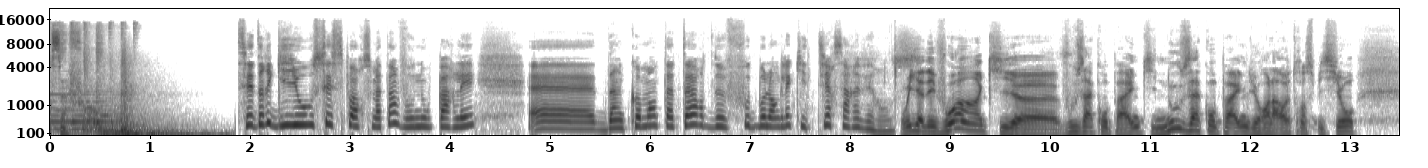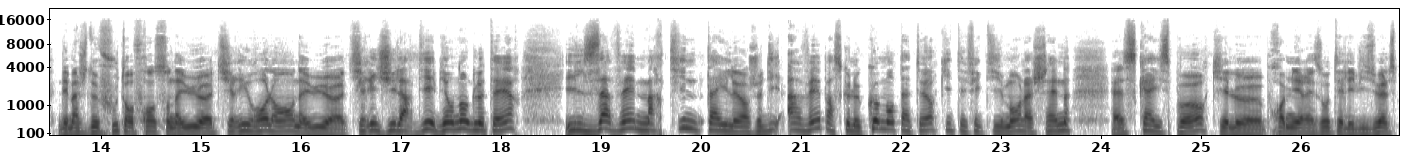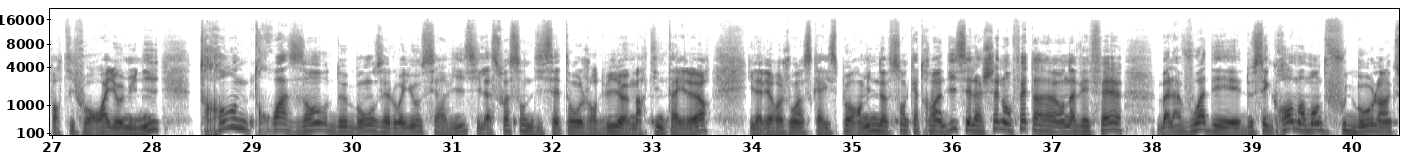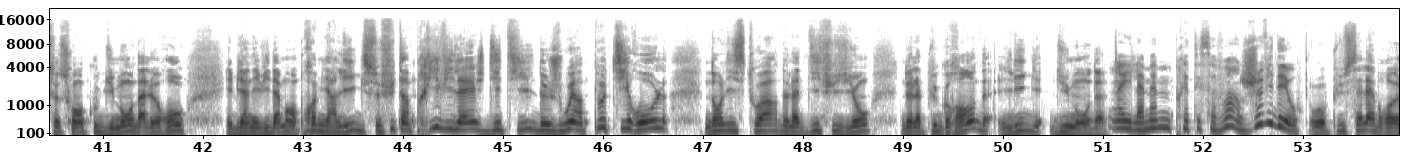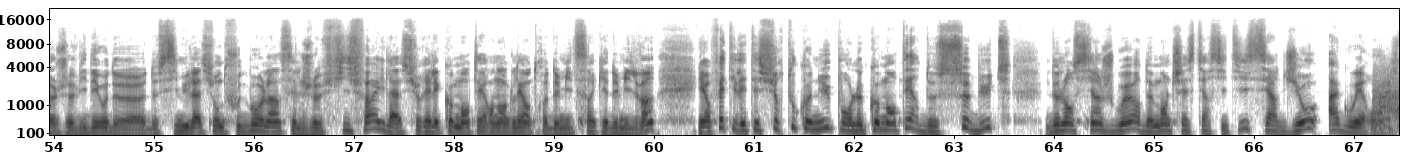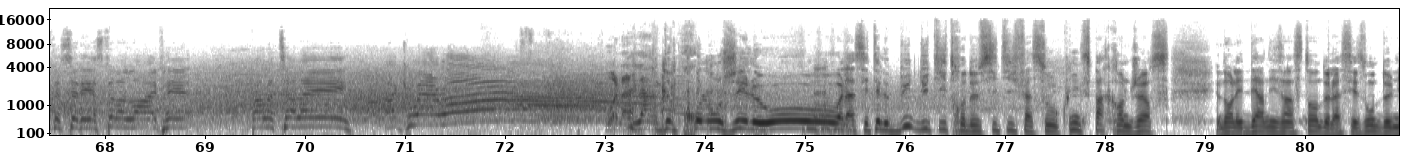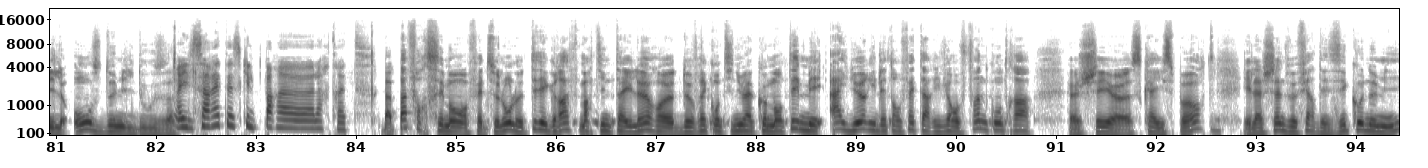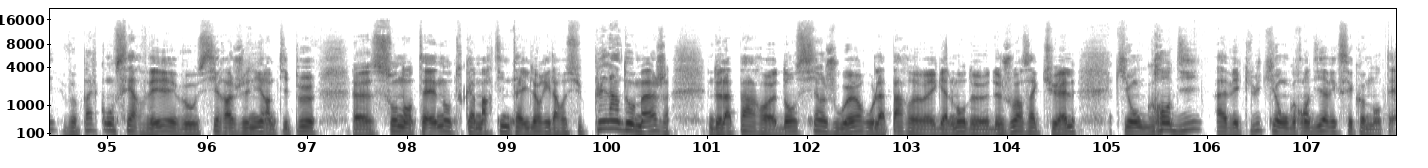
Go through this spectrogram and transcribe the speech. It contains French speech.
France Info. Cédric Guillou, c'est sport. Ce matin, vous nous parlez euh, d'un commentateur de football anglais qui tire sa révérence. Oui, il y a des voix hein, qui euh, vous accompagnent, qui nous accompagnent durant la retransmission des matchs de foot en France. On a eu euh, Thierry Roland, on a eu euh, Thierry Gillardier. Et bien en Angleterre, ils avaient Martin Tyler. Je dis avait parce que le commentateur quitte effectivement la chaîne euh, Sky Sport, qui est le premier réseau télévisuel sportif au Royaume-Uni. 33 ans de bons et loyaux services. Il a 70 17 ans aujourd'hui, euh, Martin Tyler. Il avait rejoint Sky Sport en 1990 et la chaîne en fait en avait fait bah, la voix des, de ces grands moments de football, hein, que ce soit en Coupe du Monde, à l'Euro et bien évidemment en Première Ligue. Ce fut un privilège, dit-il, de jouer un petit rôle dans l'histoire de la diffusion de la plus grande ligue du monde. Et il a même prêté sa voix à un jeu vidéo. Au plus célèbre jeu vidéo de, de simulation de football, hein, c'est le jeu FIFA. Il a assuré les commentaires en anglais entre 2005 et 2020. Et en fait, il était surtout connu pour le commentaire de ce but de l'ancien joueur de Manchester City, Sergio Aguero. Voilà l'art de prolonger le haut. Voilà, c'était le but du titre de City face aux Queens Park Rangers dans les derniers instants de la saison 2011-2012. Il s'arrête, est-ce qu'il part à la retraite? Bah pas forcément en fait. Selon le Télégraphe, Martin Tyler euh, devrait continuer à commenter, mais ailleurs, il est en fait arrivé en fin de contrat euh, chez euh, Sky Sport et la chaîne veut faire des économies, veut pas le conserver, et veut aussi rajeunir un petit peu son antenne. En tout cas, Martin Tyler, il a reçu plein d'hommages de la part d'anciens joueurs ou la part également de, de joueurs actuels qui ont grandi avec lui, qui ont grandi avec ses commentaires.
